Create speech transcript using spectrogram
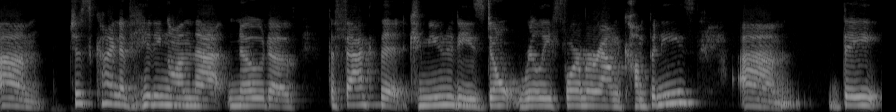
mm-hmm. um, just kind of hitting on that note of the fact that communities don't really form around companies. Um, they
